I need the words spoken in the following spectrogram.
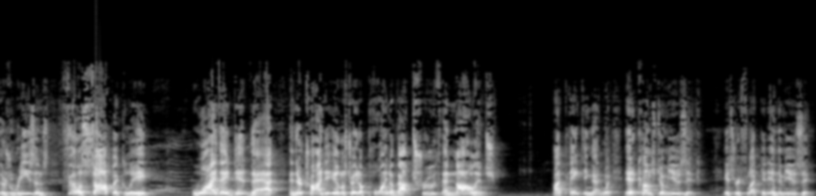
There's reasons philosophically why they did that, and they're trying to illustrate a point about truth and knowledge by painting that way. It comes to music. It's reflected in the music.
